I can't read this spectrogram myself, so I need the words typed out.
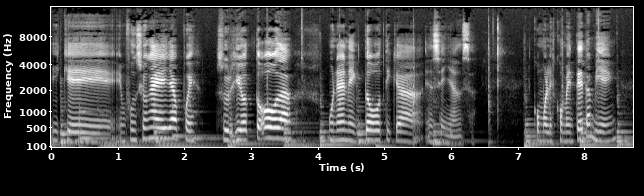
y que en función a ella pues surgió toda una anecdótica enseñanza. Como les comenté también,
